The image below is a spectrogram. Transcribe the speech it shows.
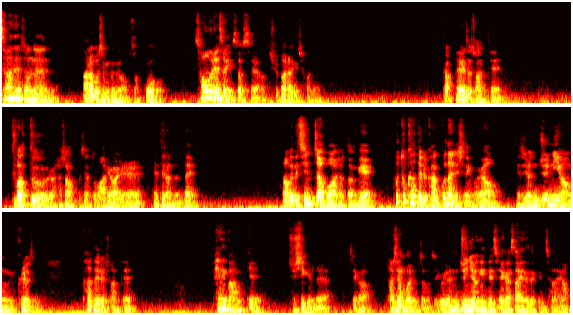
부산에서는 알아보신 분은 없었고 서울에서 있었어요. 출발하기 전에 카페에서 저한테 두바뚜를 하셔갖고 제가 또 와리와리를 해드렸는데 아 근데 진짜 뭐 하셨던 게 포토카드를 갖고 다니시는 거예요. 그래서 연준이 형 그려진 카드를 저한테 펜과 함께 주시길래 제가 다시 한번 여쭤봤죠. 이거 연준이 형인데 제가 사인해도 괜찮아요?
